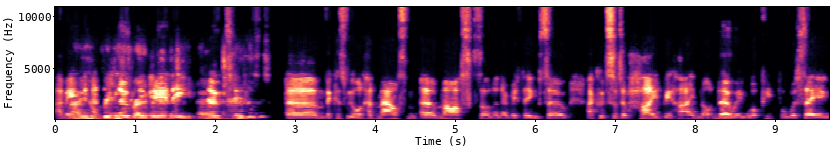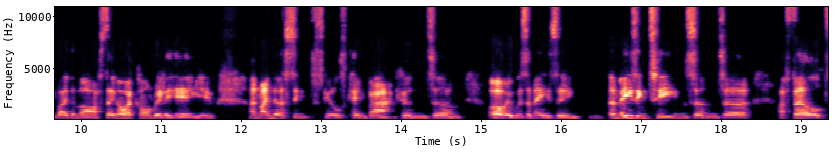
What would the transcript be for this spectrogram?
I mean, wow, you're really thrown really noticed um, because we all had mouse uh, masks on and everything. So I could sort of hide behind not knowing what people were saying by the mask, saying, "Oh, I can't really hear you," and my nursing skills came back, and um, oh, it was amazing, amazing teams, and uh, I felt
